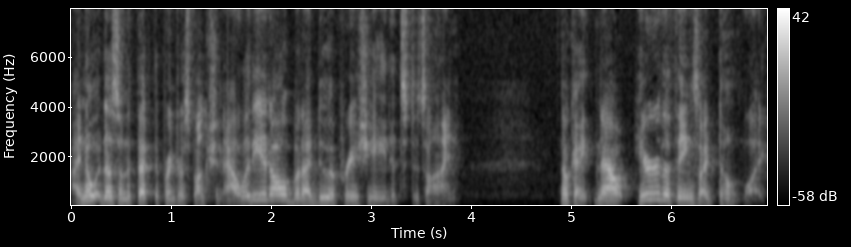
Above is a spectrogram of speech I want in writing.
I know it doesn't affect the printer's functionality at all, but I do appreciate its design. Okay, now here are the things I don't like.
